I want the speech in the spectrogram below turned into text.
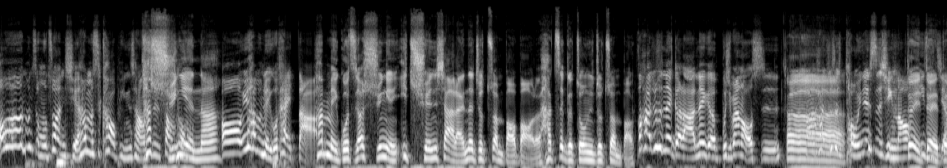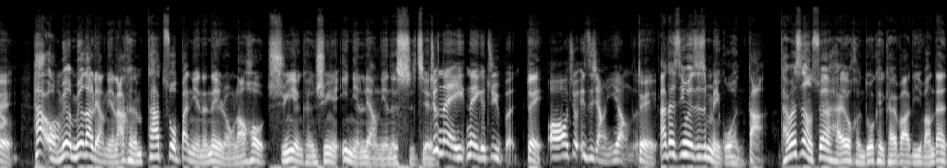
哦，他们怎么赚钱？他们是靠平常他去巡演呢、哦，因为他们美国太大，他美国只要巡演一圈下来，那就赚饱饱了。他这个终于就赚饱。那他就是那个啦，那个补习班老师，呃就是同一件事情，然后对一直讲。对对，他哦没有没有到两年啦，可能他做半年的内容，然后巡演可能巡演一年两年的时间。就那一那一个剧本，对哦，就一直讲一样的。，对啊，但是因为这是美国很大，台湾市场虽然还有很多可以开发的地方，但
